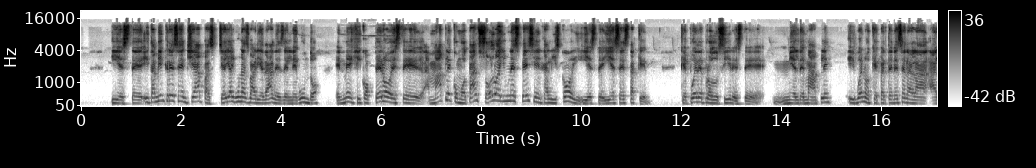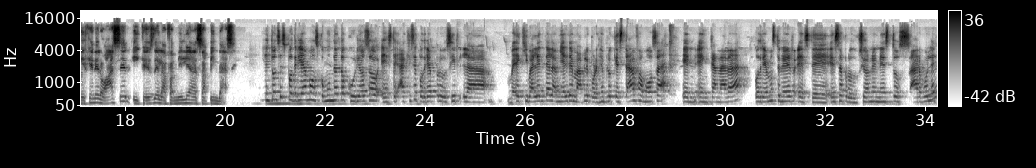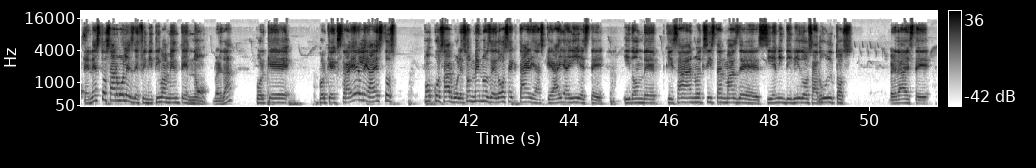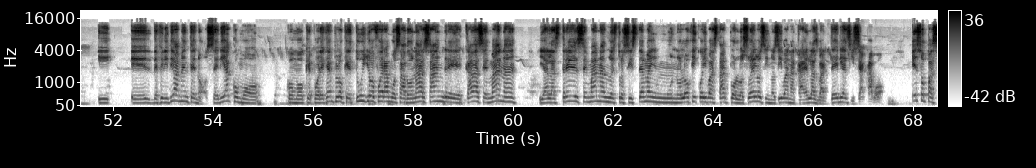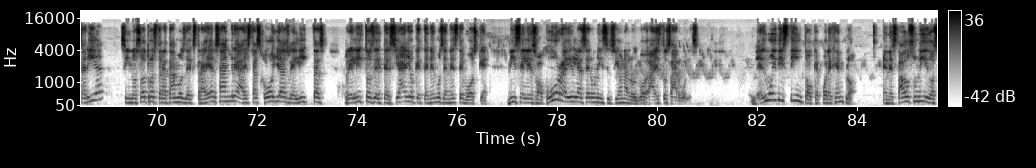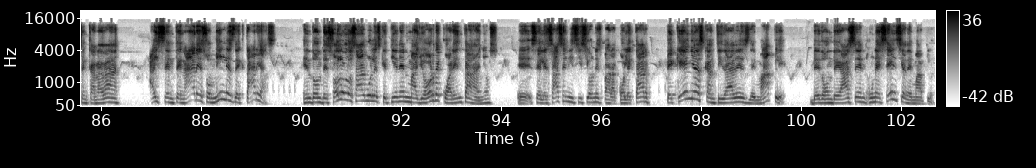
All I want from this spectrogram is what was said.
y este, y también crece en Chiapas, si hay algunas variedades del Negundo en México, pero este, maple como tal, solo hay una especie en Jalisco y, este, y es esta que, que puede producir este miel de maple. Y bueno, que pertenecen a al género Acer y que es de la familia Sapindaceae. Entonces podríamos, como un dato curioso, este, aquí se podría producir la equivalente a la miel de maple, por ejemplo, que es tan famosa en, en Canadá, podríamos tener este, esa producción en estos árboles? En estos árboles definitivamente no, ¿verdad? Porque, porque extraerle a estos pocos árboles, son menos de dos hectáreas que hay ahí, este, y donde quizá no existan más de 100 individuos adultos, ¿verdad? Este, y eh, definitivamente no, sería como, como que, por ejemplo, que tú y yo fuéramos a donar sangre cada semana y a las tres semanas nuestro sistema inmunológico iba a estar por los suelos y nos iban a caer las bacterias y se acabó. Eso pasaría si nosotros tratamos de extraer sangre a estas joyas, relictas, relictos del terciario que tenemos en este bosque. Ni se les ocurra irle a hacer una incisión a, los, a estos árboles. Es muy distinto que, por ejemplo, en Estados Unidos, en Canadá, hay centenares o miles de hectáreas en donde solo los árboles que tienen mayor de 40 años eh, se les hacen incisiones para colectar pequeñas cantidades de maple, de donde hacen una esencia de maple,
